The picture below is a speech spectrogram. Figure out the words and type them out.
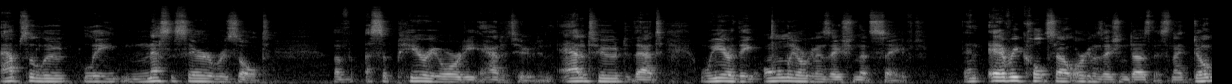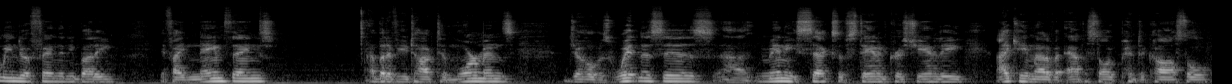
absolutely necessary result of a superiority attitude, an attitude that we are the only organization that's saved. And every cult style organization does this. And I don't mean to offend anybody if I name things, uh, but if you talk to Mormons, Jehovah's Witnesses, uh, many sects of standard Christianity, I came out of an apostolic Pentecostal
